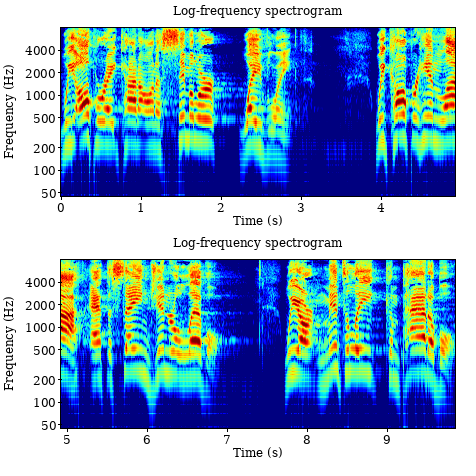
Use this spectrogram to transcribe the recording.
we operate kind of on a similar wavelength. We comprehend life at the same general level. We are mentally compatible.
